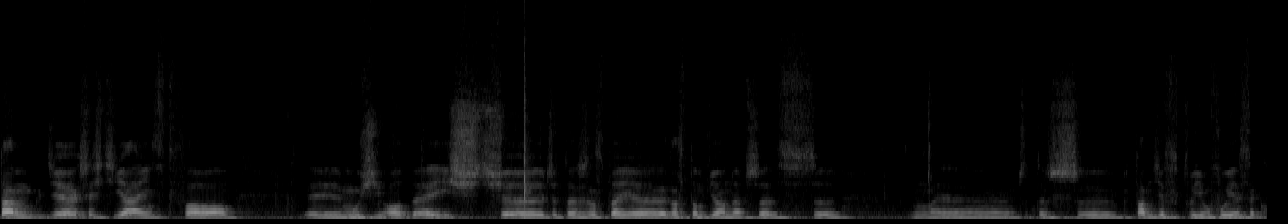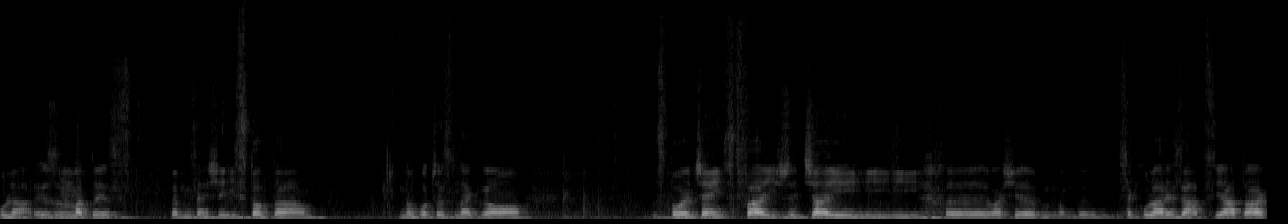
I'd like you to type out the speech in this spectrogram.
tam, gdzie chrześcijaństwo y, musi odejść, y, czy też zostaje zastąpione przez czy też tam, gdzie triumfuje sekularyzm, a to jest w pewnym sensie istota nowoczesnego społeczeństwa i życia i, i, i e, właśnie sekularyzacja, tak?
